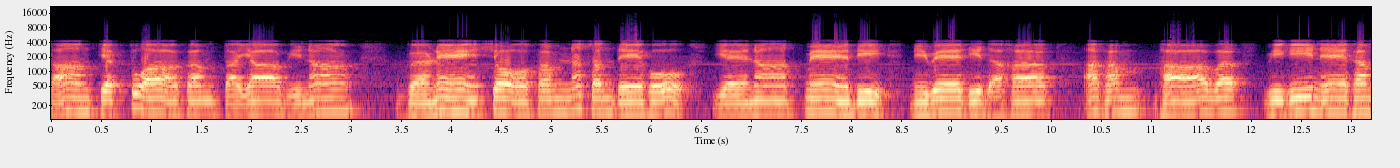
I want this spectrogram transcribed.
तां त्यक्त्वाहं तया विना गणेशोऽहं न सन्देहो येनात्मेदि निवेदितः। अहं भावविहीनेऽहं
